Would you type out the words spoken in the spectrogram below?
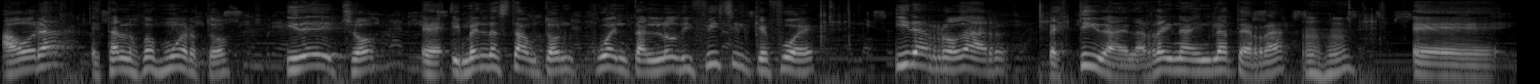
Ahora están los dos muertos y de hecho eh, Imelda Staunton cuenta lo difícil que fue ir a rodar vestida de la reina de Inglaterra eh,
